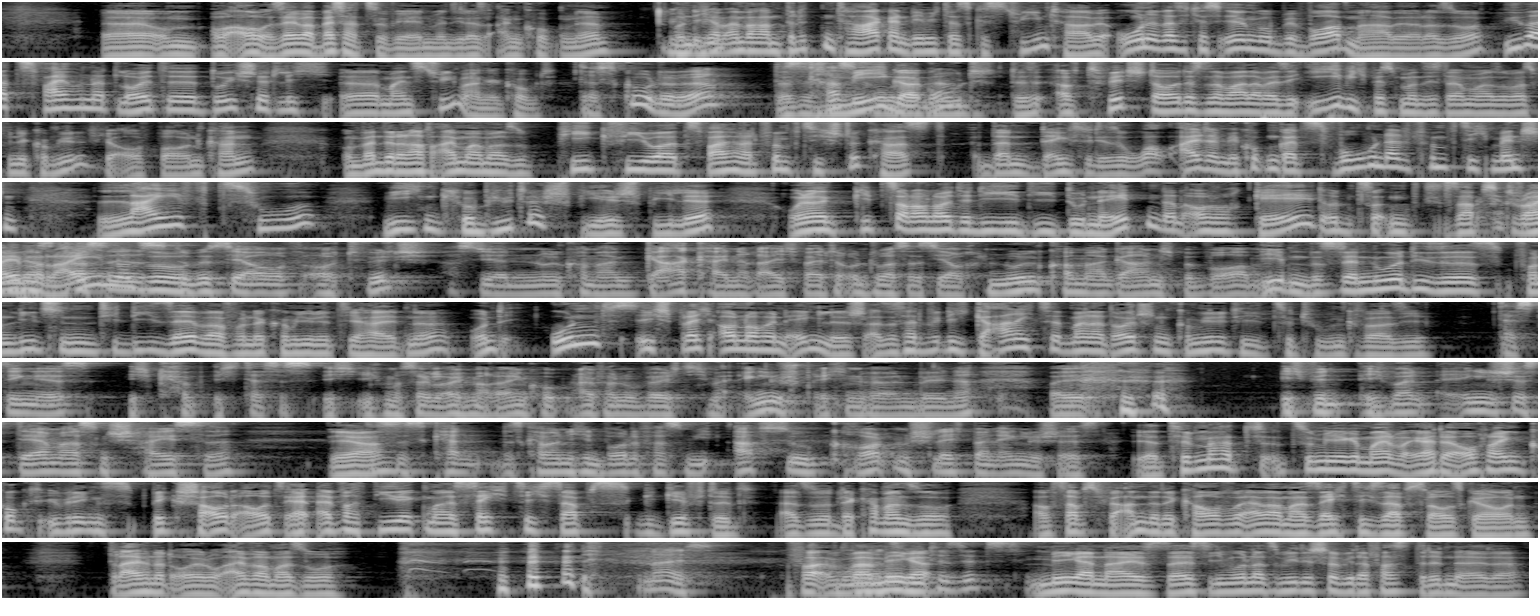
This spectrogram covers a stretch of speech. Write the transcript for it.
äh, um, um auch selber besser zu werden, wenn sie das angucken, ne? Mhm. Und ich habe einfach am dritten Tag, an dem ich das gestreamt habe, ohne dass ich das irgendwo beworben habe oder so, über 200 Leute durchschnittlich äh, meinen Stream angeguckt. Das ist gut, oder? Das, das ist, ist mega gut. gut. Das, auf Twitch dauert es normalerweise ewig, bis man sich da mal sowas wie eine Community aufbauen kann. Und wenn du dann auf einmal mal so Peak Viewer 250 Stück hast, dann denkst du dir so, wow, Alter, mir gucken gerade 250 Menschen live zu, wie ich ein Computerspiel spiele. Und dann gibt's auch noch Leute, die, die donaten dann auch noch Geld und, und subscriben ja, rein und so. Du bist ja auf, auf Twitch, hast du ja 0, gar keine Reichweite und du hast es ja auch 0, gar nicht beworben. Eben, das ist ja nur dieses von Legion TD selber von der Community halt, ne? Und, und ich spreche auch noch in Englisch. Also es hat wirklich gar nichts mit meiner deutschen Community zu tun quasi das Ding ist, ich kann, ich, das ist, ich, ich muss da glaube ich mal reingucken, einfach nur, weil ich dich mal Englisch sprechen hören will, ne? Weil ich bin, ich meine, Englisch ist dermaßen scheiße. Ja. Das, ist, kann, das kann man nicht in Worte fassen, wie absolut grottenschlecht mein Englisch ist. Ja, Tim hat zu mir gemeint, weil er hat ja auch reingeguckt, übrigens Big Shoutouts, er hat einfach direkt mal 60 Subs gegiftet. Also da kann man so auch Subs für andere kaufen, einfach mal 60 Subs rausgehauen. 300 Euro, einfach mal so. nice. War, war mega, mega nice. Da ist die Monatsmiete schon wieder fast drin, Alter.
